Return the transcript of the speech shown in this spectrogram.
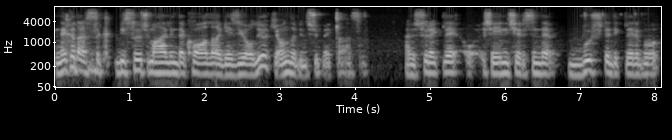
ne kadar sık bir suç mahallinde koala geziyor oluyor ki onu da bir düşünmek lazım. Hani sürekli o şeyin içerisinde bush dedikleri bu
